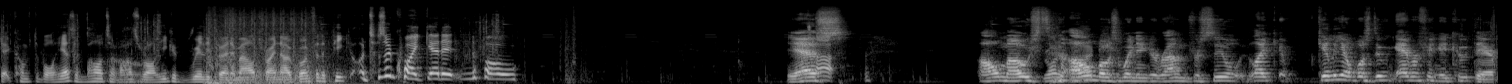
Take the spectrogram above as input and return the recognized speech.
get comfortable. He has a Molotov as oh. well. He could really burn him out right now. Going for the peak. Oh, doesn't quite get it. No. Yes. Almost, almost winning the round for Seal. Like Killian was doing everything he could there,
